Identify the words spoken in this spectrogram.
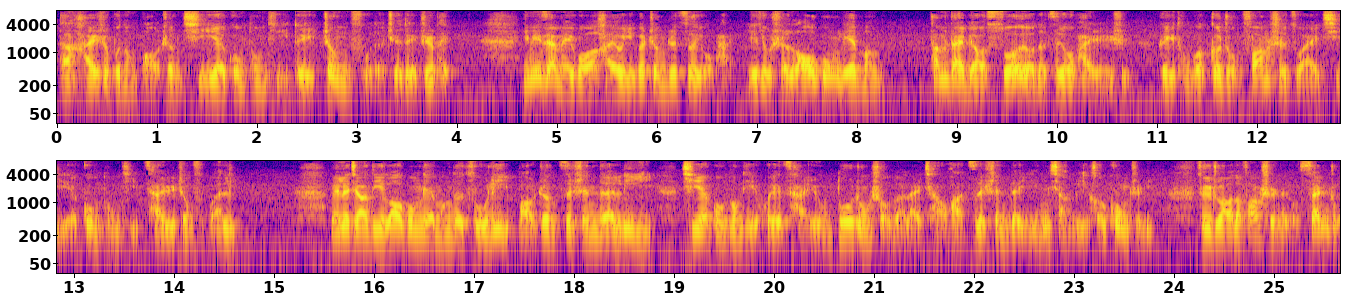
但还是不能保证企业共同体对政府的绝对支配。因为在美国还有一个政治自由派，也就是劳工联盟，他们代表所有的自由派人士，可以通过各种方式阻碍企业共同体参与政府管理。为了降低劳工联盟的阻力，保证自身的利益，企业共同体会采用多种手段来强化自身的影响力和控制力。最主要的方式呢有三种，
